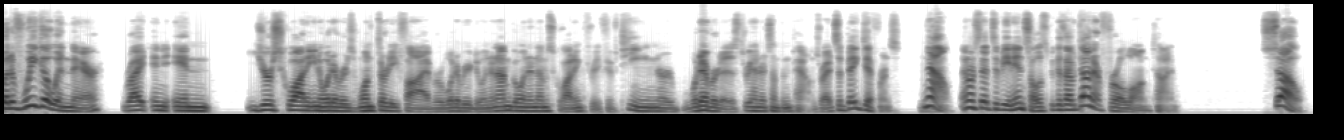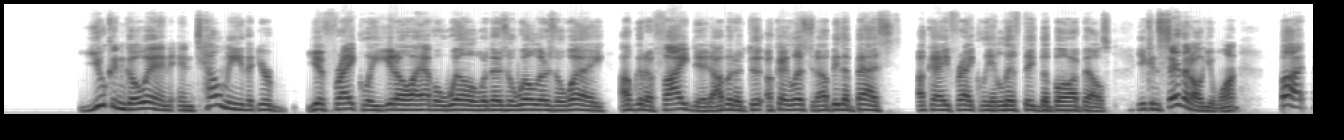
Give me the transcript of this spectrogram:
But if we go in there, right, and and you're squatting, you know, whatever it is, 135 or whatever you're doing, and I'm going and I'm squatting 315 or whatever it is, 300 something pounds, right? It's a big difference. Mm-hmm. Now, I don't say that to be an insult. It's because I've done it for a long time. So you can go in and tell me that you're you frankly, you know, I have a will. Where there's a will, there's a way. I'm gonna find it. I'm gonna do. Okay, listen, I'll be the best. Okay, frankly, at lifting the barbells. You can say that all you want, but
